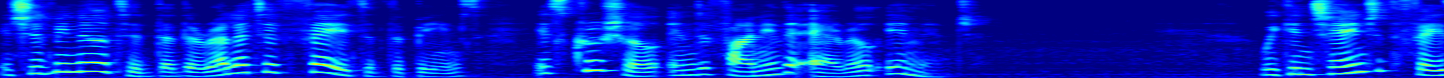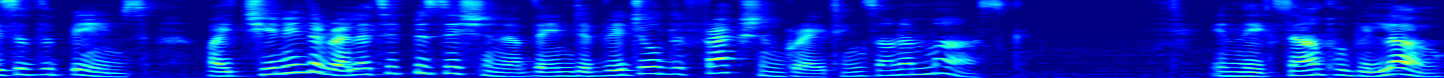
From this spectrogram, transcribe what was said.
It should be noted that the relative phase of the beams is crucial in defining the aerial image. We can change the phase of the beams by tuning the relative position of the individual diffraction gratings on a mask. In the example below,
